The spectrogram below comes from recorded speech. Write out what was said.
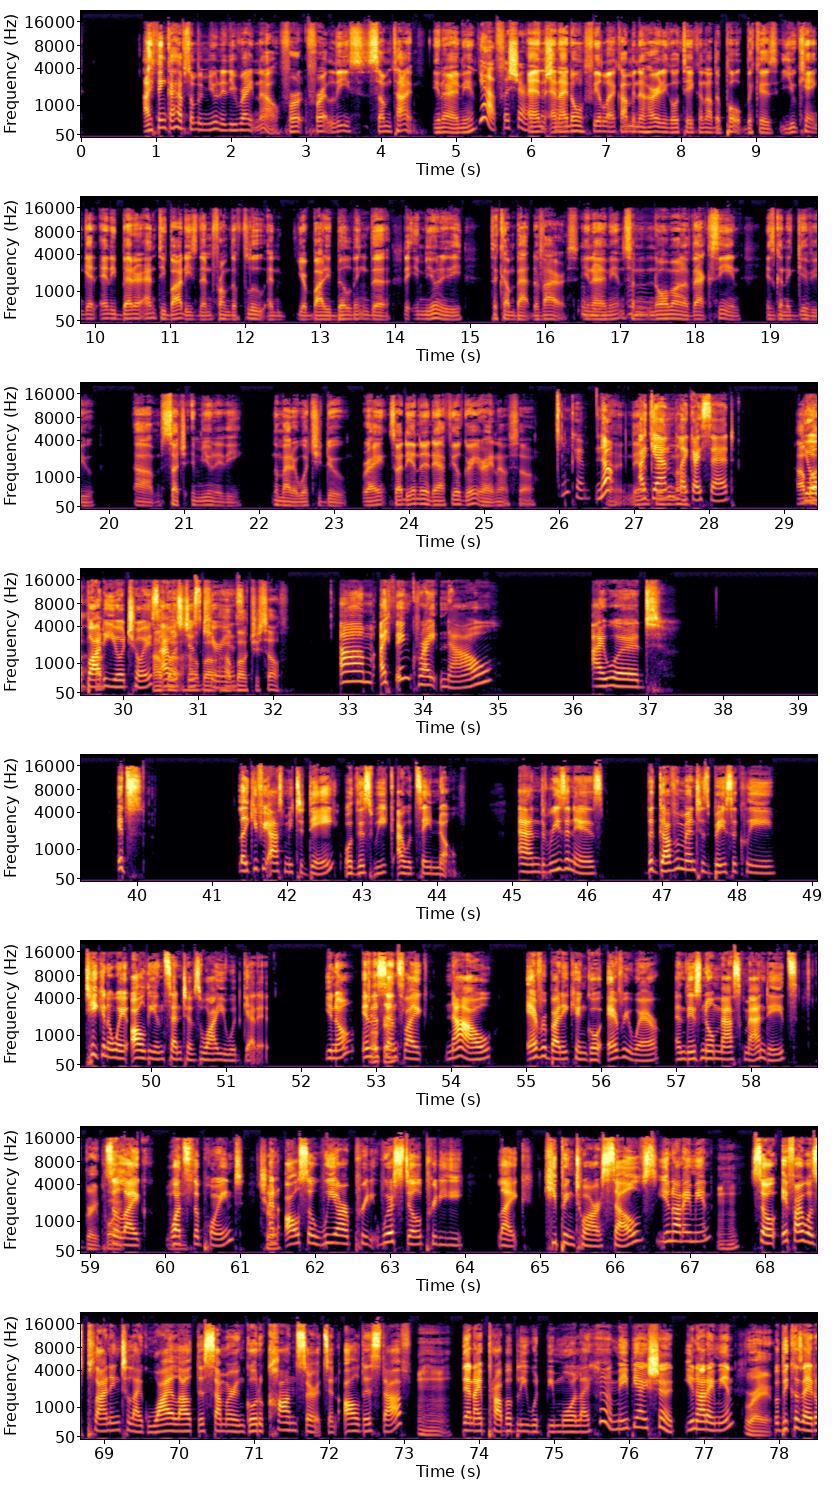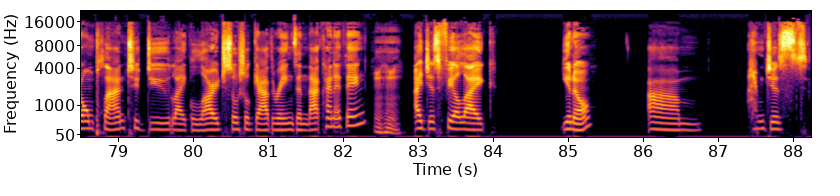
I think I have some immunity right now for for at least some time. You know what I mean? Yeah, for sure. and for and. I don't feel like I'm in a hurry to go take another pope because you can't get any better antibodies than from the flu and your body building the the immunity to combat the virus. You know what I Mhm. mean? So Mhm. no amount of vaccine is going to give you um, such immunity no matter what you do, right? So at the end of the day, I feel great right now. So Okay. No. the answer is Again, no. like I said, How your about- body, your choice. how- I was just how about, curious. How about yourself? Um, I think right now I would it's like if you ask me today or this week, I would say no. And the reason is the government has basically taken away all the incentives why you would get it. You know? In the Okay. sense like now everybody can go everywhere and there's no mask mandates. Great point. So like what's the point? True. And also we are pretty we're still pretty like keeping to ourselves, you know what I mean? mm-hmm. So if I was planning to like while out this summer and go to concerts and all this stuff, Mm-hmm. then I probably would be more like, huh, maybe I should. You know what I mean? Right. But because I don't plan to do like large social gatherings and that kind of thing, Mm-hmm. I just feel like, you know, um, I'm just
